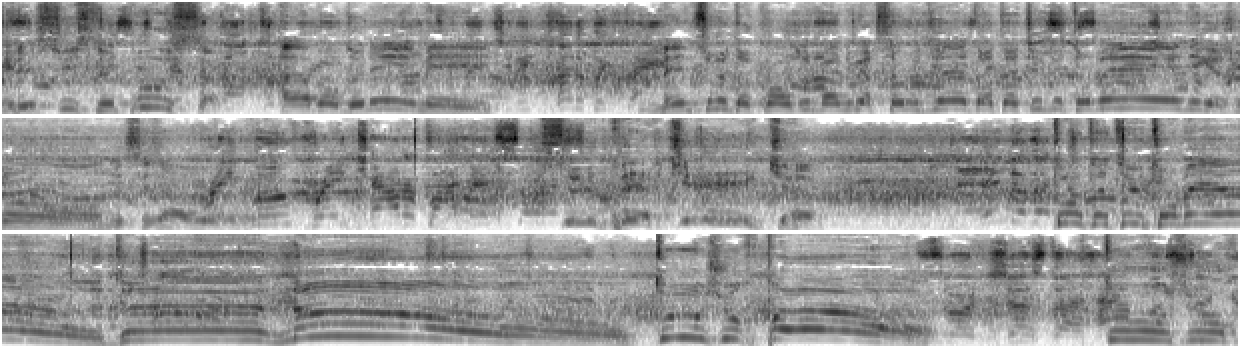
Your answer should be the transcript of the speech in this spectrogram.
Et le Suisse le pousse à abandonner, mais Mansour est encouragé par l'univers saoudien. Tentative de tomber, dégagement de Cesaro. Super kick Tentative de tomber un, deux, non Toujours pas Toujours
